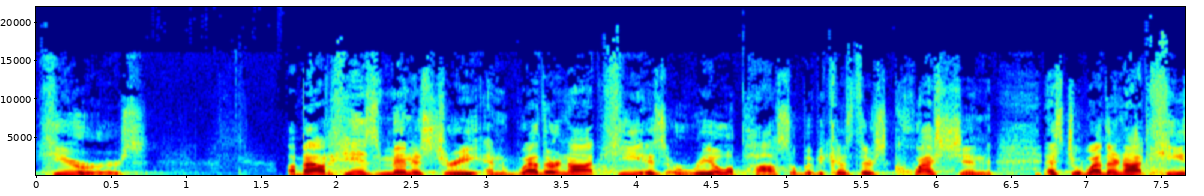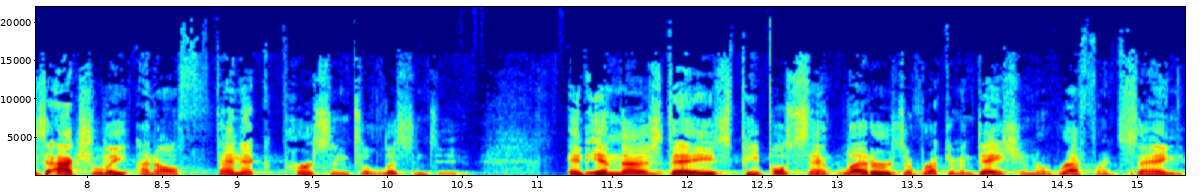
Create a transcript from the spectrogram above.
hearers about his ministry and whether or not he is a real apostle, but because there's question as to whether or not he's actually an authentic person to listen to. And in those days, people sent letters of recommendation or reference saying,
